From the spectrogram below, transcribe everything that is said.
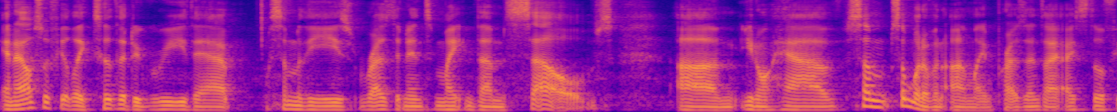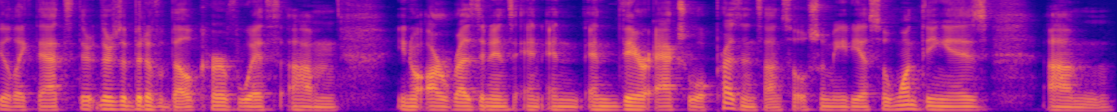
And i also feel like to the degree that some of these residents might themselves um, you know, have some somewhat of an online presence. I, I still feel like that's there, there's a bit of a bell curve with, um, you know, our residents and and and their actual presence on social media. So one thing is, um,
